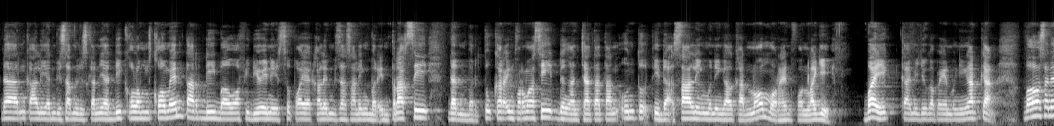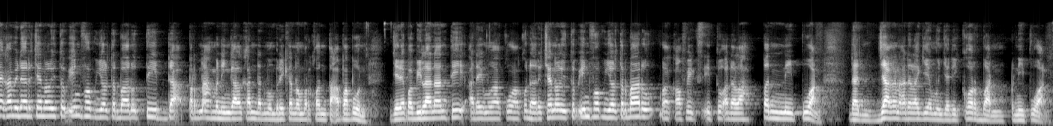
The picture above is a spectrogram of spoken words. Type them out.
dan kalian bisa menuliskannya di kolom komentar di bawah video ini supaya kalian bisa saling berinteraksi dan bertukar informasi dengan catatan untuk tidak saling meninggalkan nomor handphone lagi. Baik, kami juga pengen mengingatkan bahwasannya kami dari channel YouTube Info Pinjol Terbaru tidak pernah meninggalkan dan memberikan nomor kontak apa pun. Jadi apabila nanti ada yang mengaku-ngaku dari channel YouTube Info Pinjol Terbaru, maka fix itu adalah penipuan dan jangan ada lagi yang menjadi korban penipuan.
